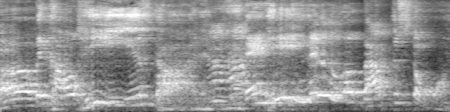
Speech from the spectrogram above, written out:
Uh, because he is God. And he knew about the storm.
